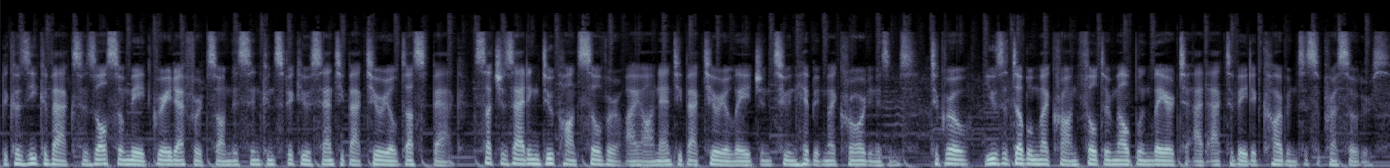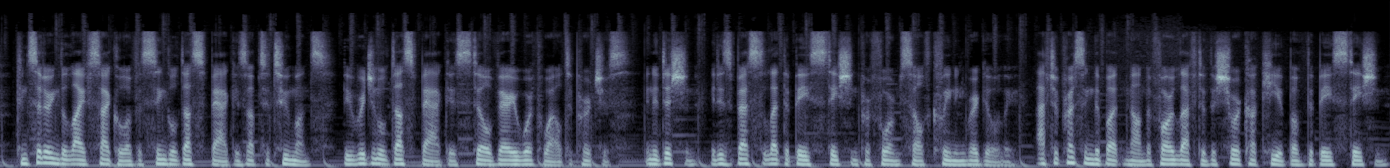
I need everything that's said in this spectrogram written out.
because Ecovacs has also made great efforts on this inconspicuous antibacterial dust bag, such as adding DuPont Silver Ion antibacterial agent to inhibit microorganisms. To grow, use a double micron filter meltblown layer to add activated carbon to suppress odors. Considering the life cycle of a single dust bag is up to two months, the original dust bag is still very worthwhile to purchase. In addition, it is best to let the base station perform self-cleaning regularly. After pressing the button on the far left of the shortcut key above the base station,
